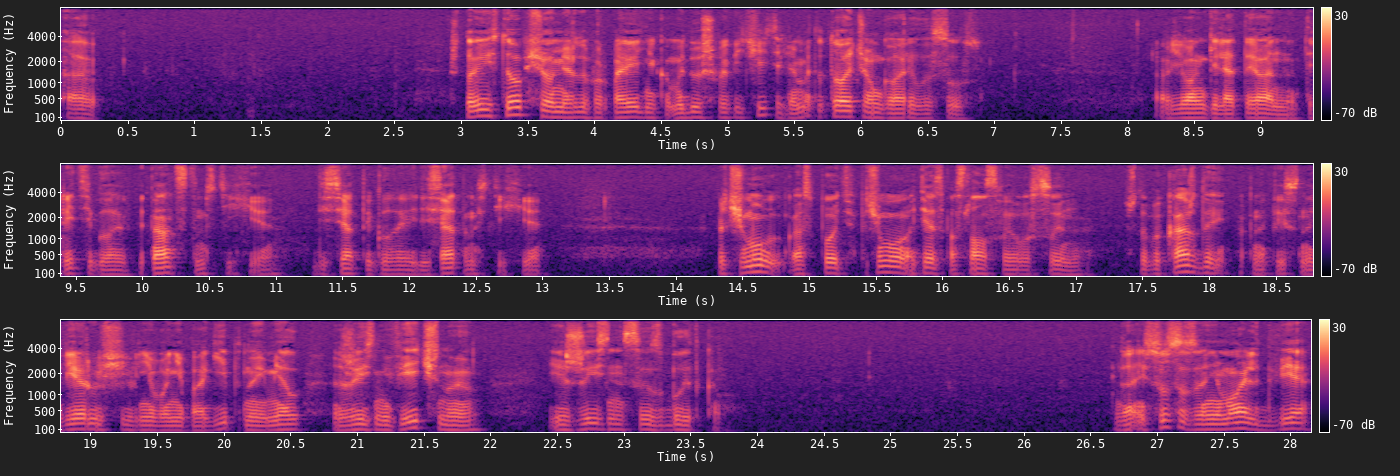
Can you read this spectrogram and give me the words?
А что есть общего между проповедником и душепопечителем, это то, о чем говорил Иисус – в Евангелии от Иоанна, 3 главе, 15 стихе, 10 главе, 10 стихе. Почему Господь, почему Отец послал своего Сына? Чтобы каждый, как написано, верующий в Него не погиб, но имел жизнь вечную и жизнь с избытком. Да, Иисуса занимали две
